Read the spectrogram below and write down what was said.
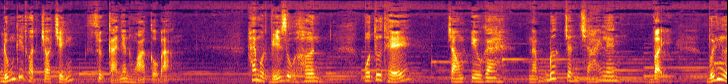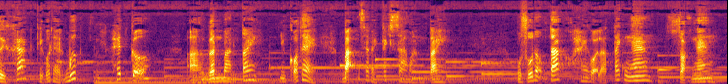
đúng kỹ thuật cho chính sự cá nhân hóa của bạn. Hay một ví dụ hơn, một tư thế trong yoga là bước chân trái lên. Vậy với người khác thì có thể bước hết cỡ à, gần bàn tay nhưng có thể bạn sẽ phải cách xa bàn tay. Một số động tác hay gọi là tách ngang xoạc ngang.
